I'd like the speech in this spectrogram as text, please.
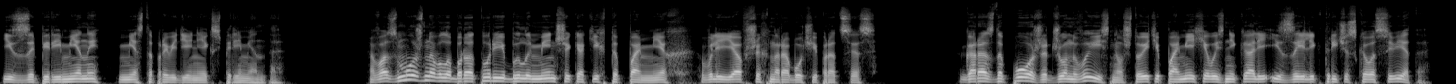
из-за перемены места проведения эксперимента. Возможно, в лаборатории было меньше каких-то помех, влиявших на рабочий процесс. Гораздо позже Джон выяснил, что эти помехи возникали из-за электрического света.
